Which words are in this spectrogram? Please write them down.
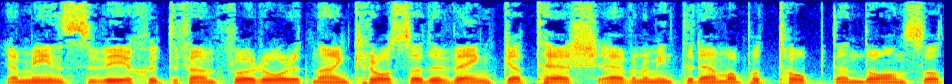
Jag minns V75 förra året när han krossade Venkatesh, även om inte den var på topp den dagen så,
